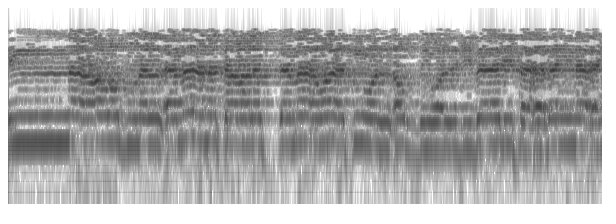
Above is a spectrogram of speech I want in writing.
إِنَّا عَرَضْنَا الْأَمَانَةَ عَلَى السَّمَاوَاتِ وَالْأَرْضِ وَالْجِبَالِ فَأَبَيْنَ أَن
